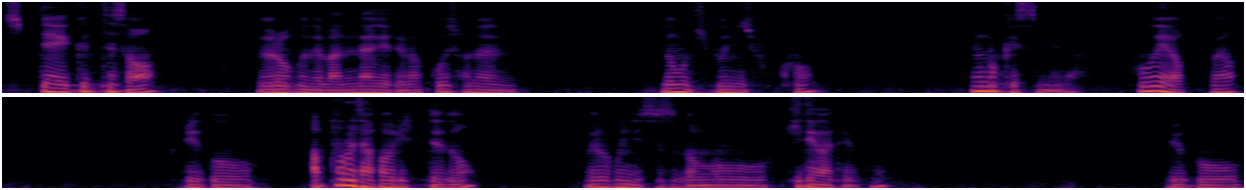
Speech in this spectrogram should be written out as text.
10대 끝에서 여러분을 만나게 돼갖고 저는 너무 기분이 좋고 행복했습니다. 후회 없고요. 그리고 앞으로 다가올 20대도 여러분이 있어서 너무 기대가 되고 그리고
